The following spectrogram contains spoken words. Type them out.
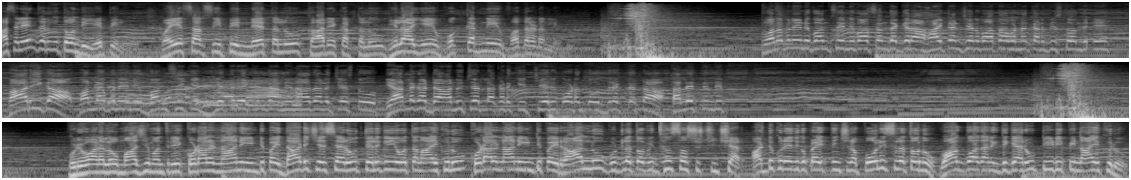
అసలేం జరుగుతోంది ఏపీలో? వైఎస్ఆర్సీపీ నేతలు కార్యకర్తలు ఇలా ఏ ఒక్కరిని వదలడం లేదు. వల్లభనేని వంశీ నివాసం దగ్గర హైటెన్షన్ వాతావరణం కనిపిస్తోంది. భారీగా వల్లభనేని వంశీకి వ్యతిరేకంగా నినాదాలు చేస్తూ యార్లగడ్డ అనుచరులు అక్కడికి చేరుకోవడంతో ఉద్రిక్తత తలెత్తింది. గుడివాడలో మాజీ మంత్రి కొడాల నాని ఇంటిపై దాడి చేశారు. తెలుగు యువత నాయకులు కొడాల నాని ఇంటిపై రాళ్ళు గుడ్లతో విధ్వంసం సృష్టించారు. అడ్డుకునేందుకు ప్రయత్నించిన పోలీసులతోనూ వాగ్వాదానికి దిగారు టీడీపీ నాయకులు.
